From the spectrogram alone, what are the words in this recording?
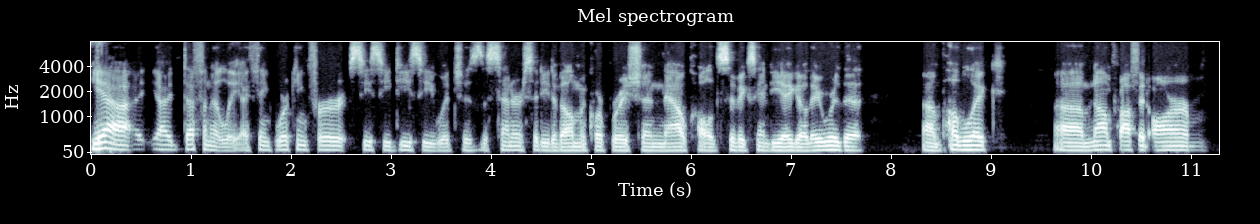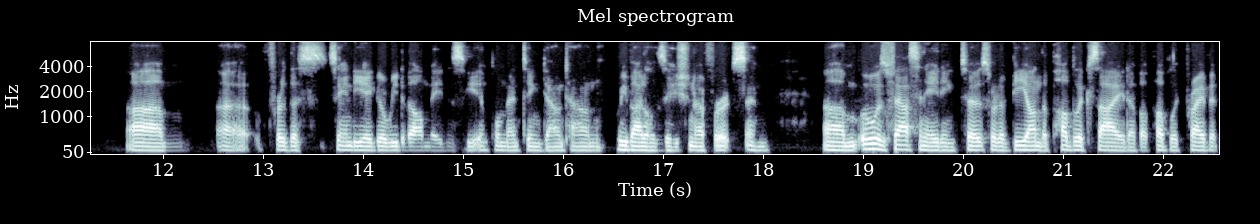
Yeah, I, definitely. I think working for CCDC, which is the Center City Development Corporation, now called Civic San Diego, they were the um, public um, nonprofit arm um, uh, for the San Diego Redevelopment Agency implementing downtown revitalization efforts. And um, it was fascinating to sort of be on the public side of a public private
